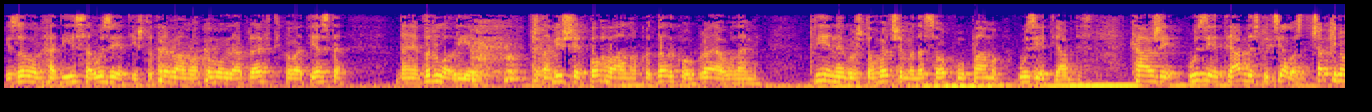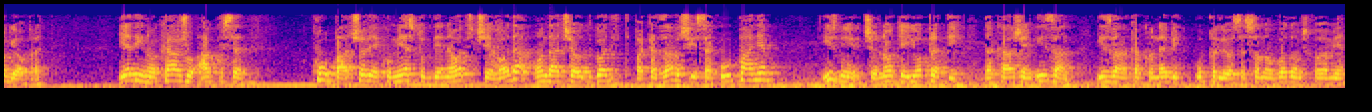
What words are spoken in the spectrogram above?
iz ovog hadisa uzeti, što trebamo ako Bog da praktikovati jeste da je vrlo lijepo, šta više pohvalno kod velikog broja ulemi. Prije nego što hoćemo da se okupamo, uzeti abdest. Kaže, uzeti abdest u cijelosti, čak i noge oprat. Jedino kažu, ako se kupa čovjek u mjestu gdje ne otiče voda, onda će odgoditi. Pa kad završi sa kupanjem, iznijet će noge i oprati, da kažem, izvan, izvan kako ne bi uprljio se s onom vodom s kojom je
